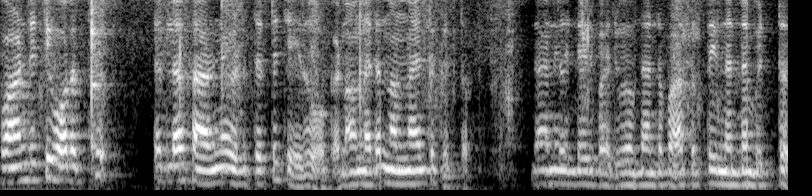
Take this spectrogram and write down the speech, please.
ക്വാണ്ടിറ്റി കുറച്ച് എല്ലാ സാധനവും എടുത്തിട്ട് ചെയ്ത് നോക്കണം. അന്നേരം നന്നായിട്ട് കിട്ടും. ഇതാണ് ഇതിന്റെ ഒരു പരുവം. രണ്ട് പാത്രത്തിൽ നിന്നെല്ലാം വിട്ട്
